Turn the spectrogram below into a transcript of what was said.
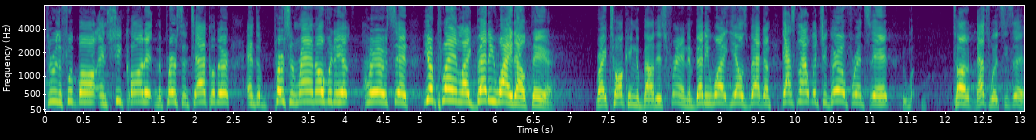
threw the football and she caught it and the person tackled her and the person ran over to her and said, You're playing like Betty White out there, right? Talking about his friend. And Betty White yells back, um, That's not what your girlfriend said. That's what she said.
